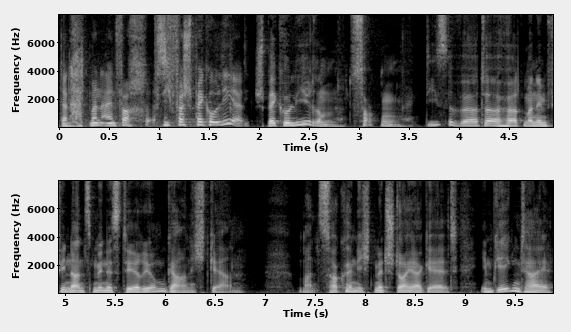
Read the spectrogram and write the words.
dann hat man einfach sich verspekuliert. Spekulieren, zocken, diese Wörter hört man im Finanzministerium gar nicht gern. Man zocke nicht mit Steuergeld. Im Gegenteil,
